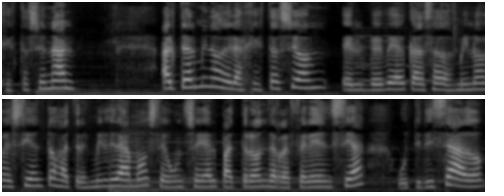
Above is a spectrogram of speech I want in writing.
gestacional. Al término de la gestación, el bebé alcanza 2.900 a 3.000 gramos según sea el patrón de referencia utilizado.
